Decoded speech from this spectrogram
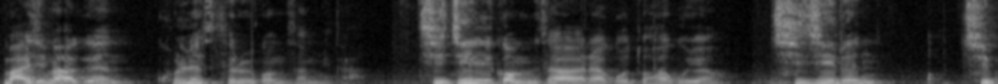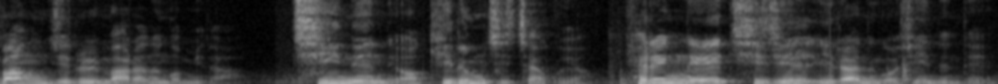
마지막은 콜레스테롤 검사입니다. 지질 검사라고도 하고요. 지질은 어, 지방질을 말하는 겁니다. 지는 어, 기름 지자고요. 혈액 내에 지질이라는 것이 있는데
